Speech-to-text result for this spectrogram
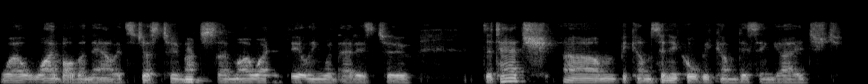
well, why bother now? It's just too much. So my way of dealing with that is to detach, um, become cynical, become disengaged.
